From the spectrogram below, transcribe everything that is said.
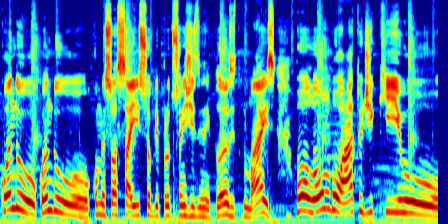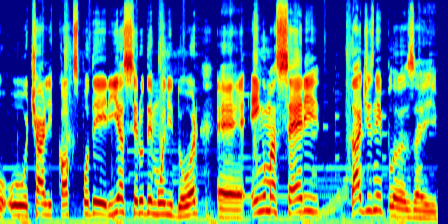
quando, quando começou a sair sobre produções de Disney Plus e tudo mais, rolou um boato de que o, o Charlie Cox poderia ser o Demolidor é, em uma série da Disney Plus aí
